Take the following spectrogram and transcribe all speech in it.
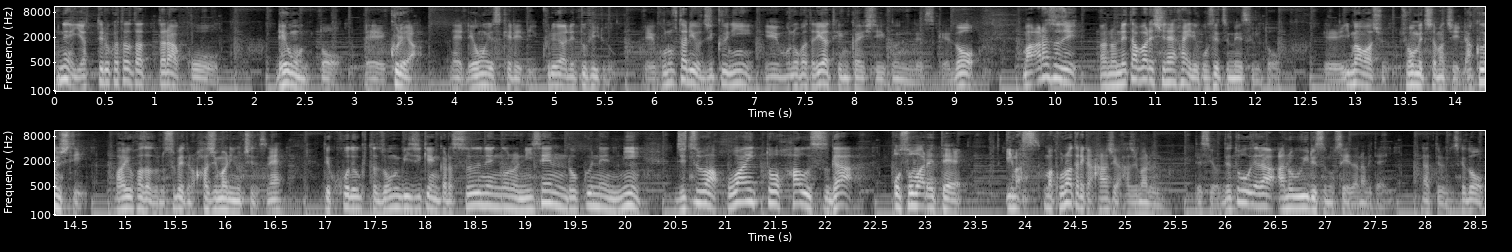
ね、やってる方だったらこうレオンと、えークレア、ね、レオン・ S・ケネディ、クレア・レッドフィールド、えーこの2人を軸に、えー物語が展開していくんですけど、まあ、あらすじあのネタバレしない範囲でご説明すると、えー今は消滅した街ラクーンシティバイオハザードの全ての始まりの地ですね。でここで起きたゾンビ事件から数年後の2006年に実はホワイトハウスが襲われています、まあ、この辺りから話が始まるんですよ。でどうやらあのウイルスのせいだなみたいになってるんですけど。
